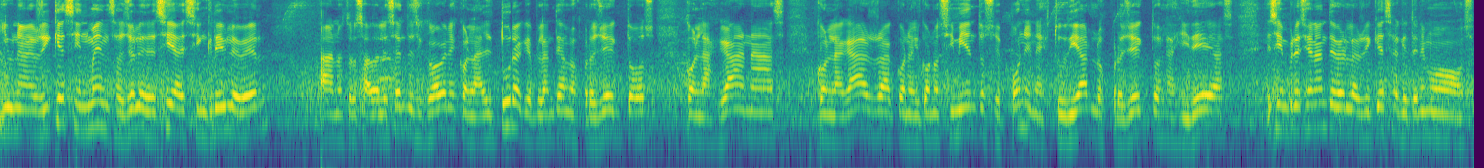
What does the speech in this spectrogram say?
y una riqueza inmensa, yo les decía, es increíble ver a nuestros adolescentes y jóvenes con la altura que plantean los proyectos, con las ganas, con la garra, con el conocimiento, se ponen a estudiar los proyectos, las ideas. Es impresionante ver la riqueza que tenemos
